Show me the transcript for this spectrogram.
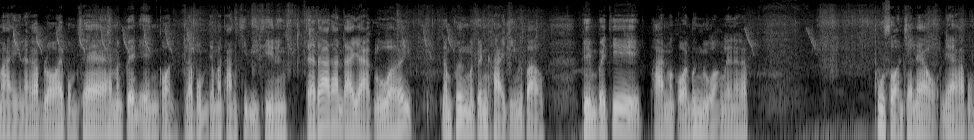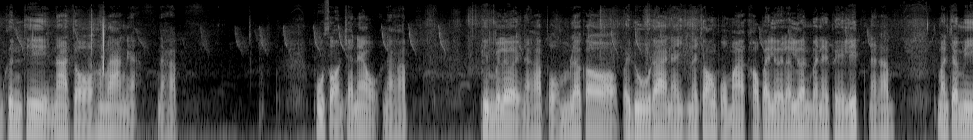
หม่ๆนะครับรอให้ผมแช่ให้มันเป็นเองก่อน แล้วผมจะมาทำคลิปอีกทีนึง แต่ถ้าท่านใดอยากรู้ว่าเฮ้ยน้ำผึ้งมันเป็นไข่จริงหรือเปล่า พิมพ์ไปที่ผ่านมังกรพึ่งหลวงเลยนะครับ ผู้สอนชาแนลเนี่ยครับผมขึ้นที่หน้าจอข้างล่างเนี่ยนะครับ ผู้สอนชาแนลนะครับ พิมพ์ไปเลยนะครับ ผมแล้วก็ไปดูได้ในในช่องผมเข้าไปเลยแล้วเลื่อนไปในเพลย์ลิสต์นะครับ มันจะมี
